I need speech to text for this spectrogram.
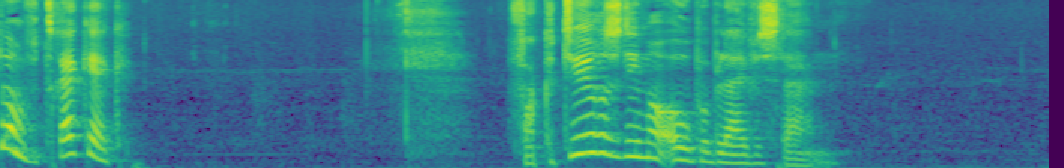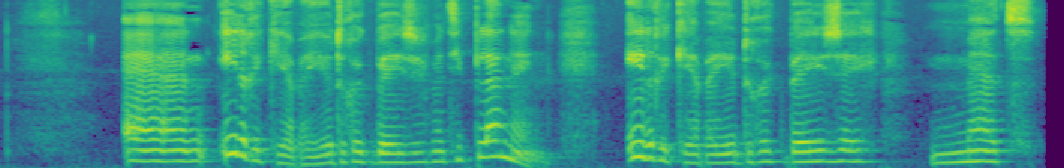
dan vertrek ik. Vacatures die maar open blijven staan. En iedere keer ben je druk bezig met die planning. Iedere keer ben je druk bezig met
